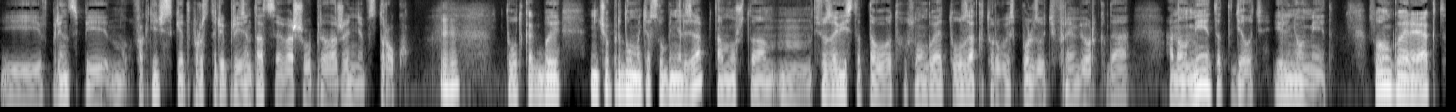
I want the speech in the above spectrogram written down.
И, в принципе, ну, фактически это просто репрезентация вашего приложения в строку. Угу. Тут как бы ничего придумать особо нельзя, потому что м, все зависит от того, от, условно говоря, тулза, который вы используете, фреймворк, да, она умеет это делать или не умеет. Условно говоря, React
